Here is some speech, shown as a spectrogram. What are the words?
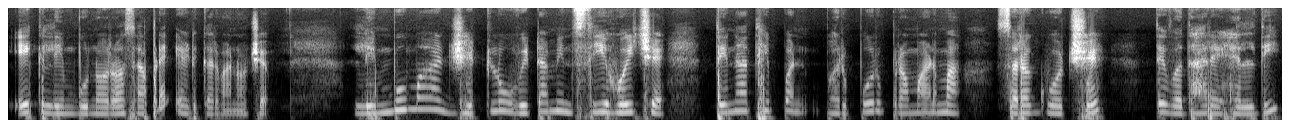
એક લીંબુનો રસ આપણે એડ કરવાનો છે. લીંબુમાં જેટલું વિટામિન સી હોય છે તેનાથી પણ ભરપૂર પ્રમાણમાં સરગવો છે. તે વધારે હેલ્ધી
